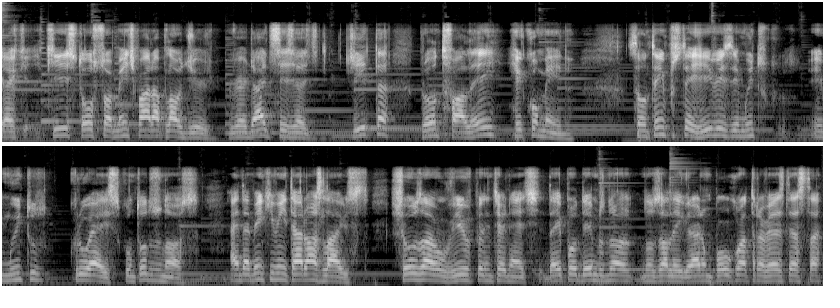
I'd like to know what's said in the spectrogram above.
e aqui estou somente para aplaudir. Verdade seja dita, pronto falei, recomendo. São tempos terríveis e muito, e muito cruéis com todos nós. Ainda bem que inventaram as lives, shows ao vivo pela internet. Daí podemos no, nos alegrar um pouco através desta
